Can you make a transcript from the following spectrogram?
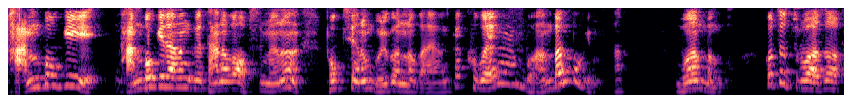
반복이 반복이라는 그 단어가 없으면은 복제는 물 건너가요. 그러니까 그거에 무한 반복입니다. 무한 반복. 그것도 들어와서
